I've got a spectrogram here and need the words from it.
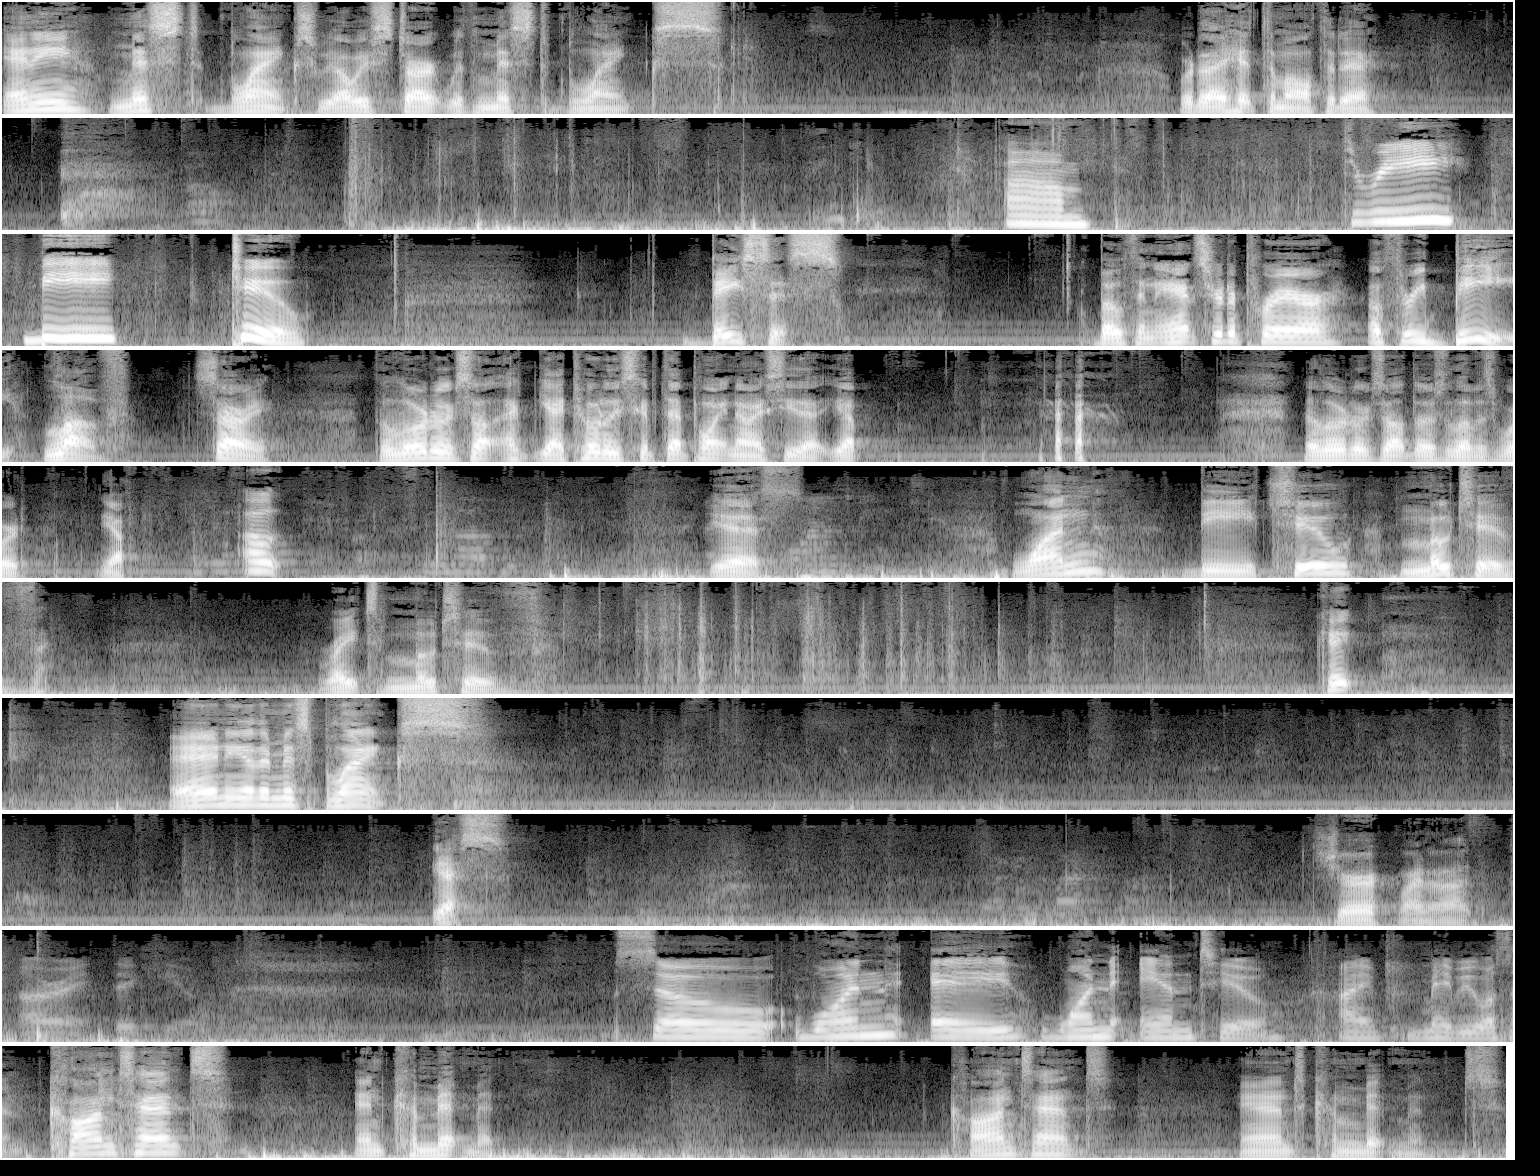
Any missed blanks? We always start with missed blanks. Or did I hit them all today? Um, 3B2. Basis. Both an answer to prayer. Oh, 3B, love. Sorry. The Lord will exalt. Yeah, I totally skipped that point. Now I see that. Yep. the Lord will exalt those who love his word. Yeah. Oh, Yes. 1B2, motive. Right motive. Okay. Any other miss blanks? Yes. Sure, why not? All right, thank you. So one A, one and two. I maybe wasn't. content and commitment. Content and commitment.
